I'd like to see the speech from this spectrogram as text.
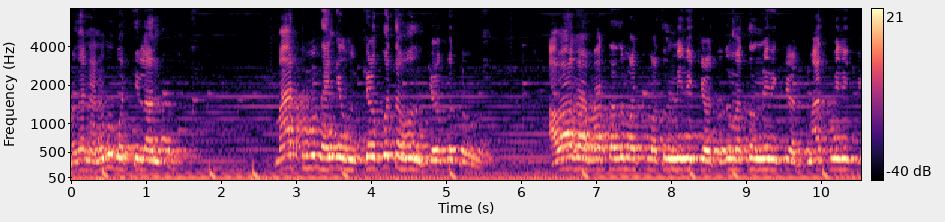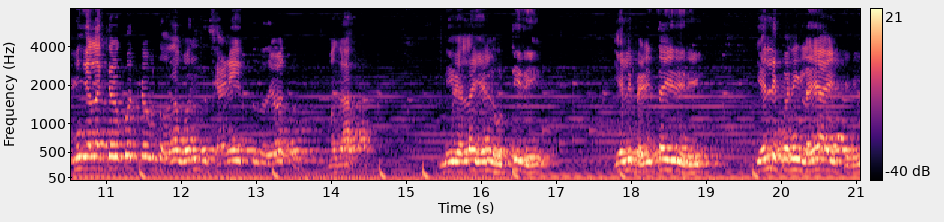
ಮಗ, ನನಗೂ ಗೊತ್ತಿಲ್ಲ ಅಂತ. ಮತ್ತೆ ಮುಂದೆ ಹಾಗೆ ಕೇಳ್ಕೊತ ಹೋದು ಕೇಳ್ಕೊತ ಹೋದ್ರು. ಅವಾಗ ಮತ್ತೆ ಅದು ಮತ್ತೆ ಮತ್ತೊಂದು ಮೀನಿಗೆ ಕೇಳ್ತು ಅದು ಮತ್ತೊಂದು ಮೀನಿಗೆ ಕೇಳ್ತು ಮತ್ತೆ ಮೀನಿಗೆ ಹಿಂಗೆಲ್ಲ ಕೇಳ್ಕೊತ ಕೇಳ್ಬೋದು ಅದಾಗ ಒಂದು ಶಾಣೆ ಇತ್ತು ಹೇಳ್ತು ಮಗ, ನೀವೆಲ್ಲ ಎಲ್ಲಿ ಹುಟ್ಟಿರಿ? ಎಲ್ಲಿ ಬೆಳೀತಾ ಇದ್ದೀರಿ? ಎಲ್ಲಿ ಕೊನೆಗೆ ಲಯ ಆಯ್ತೀರಿ?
